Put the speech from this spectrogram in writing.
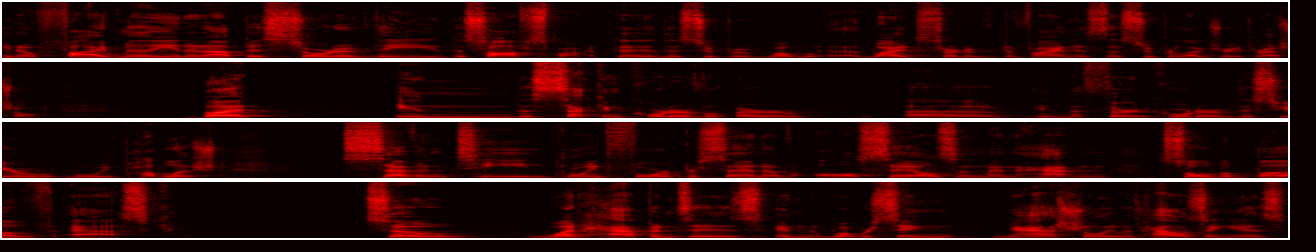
you know, five million and up is sort of the the soft spot, the, the super what wide sort of defined as the super luxury threshold. But in the second quarter of, or uh, in the third quarter of this year, we published, 17.4% of all sales in Manhattan sold above ask. So what happens is, and what we're seeing nationally with housing is,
